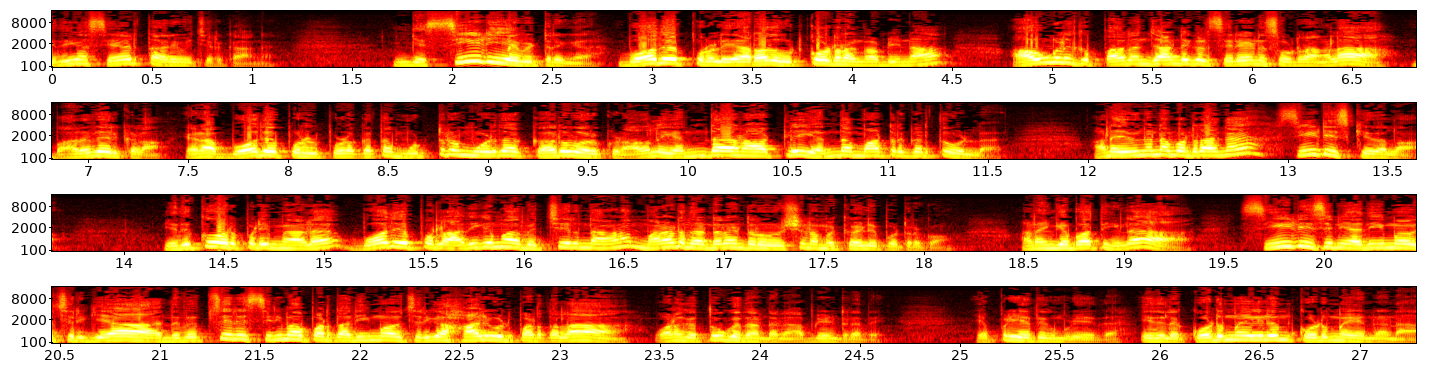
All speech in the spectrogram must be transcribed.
இதையும் சேர்த்து அறிவிச்சிருக்காங்க. இங்கே சிடியை விட்டுருங்க. போதைப் பொருள் யாராவது உட்கொள்றாங்க அப்படின்னா அவங்களுக்கு பதினஞ்சாண்டுகள் சிறைன்னு சொல்கிறாங்களா வரவேற்கலாம். ஏன்னா போதைப் பொருள் புழக்கத்தை முற்றும் முழுதாக கருவ இருக்கணும் அதில் எந்த நாட்டிலையும் எந்த மாற்று கருத்தும் இல்லை. ஆனால் இவங்க என்ன பண்ணுறாங்க சிடிஸ்க்கு இதெல்லாம். இதுக்கும் ஒரு படி மேலே போதைப் பொருள் அதிகமாக வச்சுருந்தாங்கன்னா மரண தண்டனைன்ற ஒரு விஷயம் நம்ம கேள்விப்பட்டிருக்கோம். ஆனால் இங்கே பார்த்தீங்களா சிடிஸ் நீ அதிகமாக வச்சிருக்கியா? இந்த வெப்சீரிஸ் சினிமா படத்தை அதிகமாக வச்சிருக்கியா? ஹாலிவுட் படத்தெல்லாம் உனக்கு தூக்கு தண்டனை அப்படின்றது. எப்படி ஏற்றுக்க முடியாது இதில் கொடுமையிலும் கொடுமை என்னென்னா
